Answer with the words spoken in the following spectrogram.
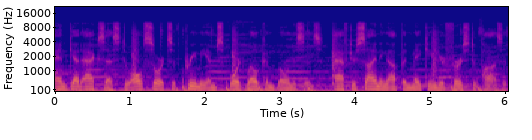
and get access to all sorts of premium sport welcome bonuses after signing up and making your first deposit.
